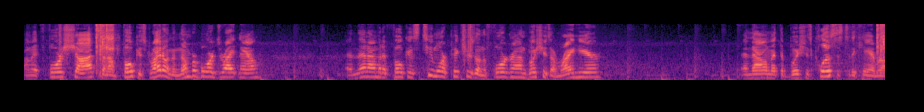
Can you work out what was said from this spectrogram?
I'm at four shots and I'm focused right on the number boards right now. And then I'm going to focus two more pictures on the foreground bushes. I'm right here. And now I'm at the bushes closest to the camera.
